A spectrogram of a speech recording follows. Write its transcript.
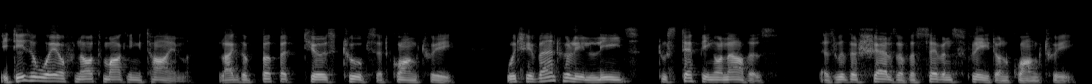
It is a way of not marking time, like the puppeteer's troops at Quang Tri, which eventually leads to stepping on others, as with the shells of the Seventh Fleet on Quang Tri.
